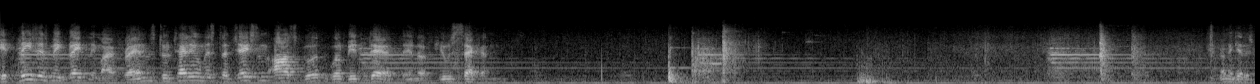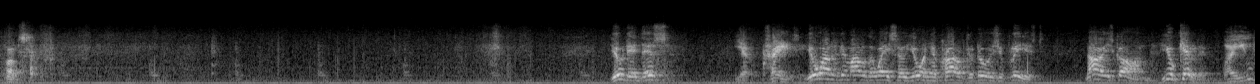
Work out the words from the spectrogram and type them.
It pleases me greatly, my friends, to tell you Mr. Jason Osgood will be dead in a few seconds. Let me get his pulse. You did this. You're crazy. You wanted him out of the way so you and your crowd could do as you pleased. Now he's gone. You killed him. Why, you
